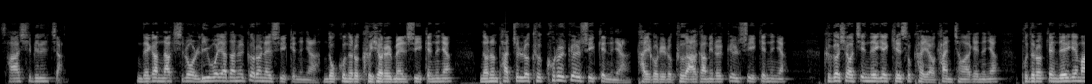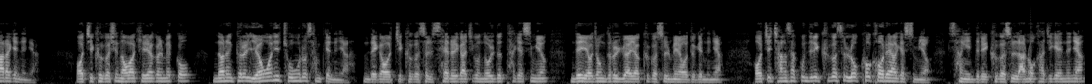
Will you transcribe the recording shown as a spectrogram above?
41장. 내가 낚시로 리워야단을 끌어낼 수 있겠느냐? 노끈으로 그 혀를 맬 수 있겠느냐? 너는 밧줄로 그 코를 끌 수 있겠느냐? 갈고리로 그 아가미를 끌 수 있겠느냐? 그것이 어찌 내게 계속하여 간청하겠느냐? 부드럽게 내게 말하겠느냐? 어찌 그것이 너와 계약을 맺고 너는 그를 영원히 종으로 삼겠느냐? 내가 어찌 그것을 새를 가지고 놀듯 하겠으며 내 여종들을 위하여 그것을 메어두겠느냐? 어찌 장사꾼들이 그것을 놓고 거래하겠으며 상인들이 그것을 나눠 가지겠느냐?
